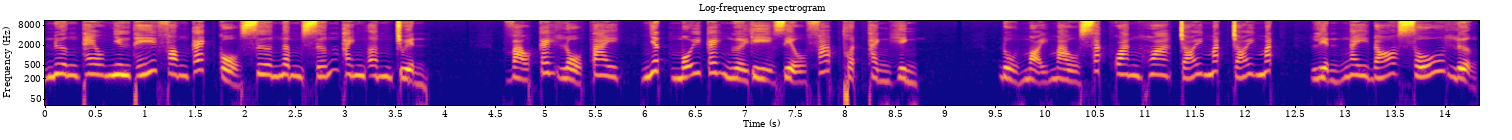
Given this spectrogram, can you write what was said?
Nương theo như thế phong cách cổ xưa ngâm sướng thanh âm truyền. Vào cái lỗ tai, nhất mỗi cái người kỳ diệu pháp thuật thành hình. Đủ mọi màu sắc quang hoa chói mắt chói mắt, liền ngay đó số lượng.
